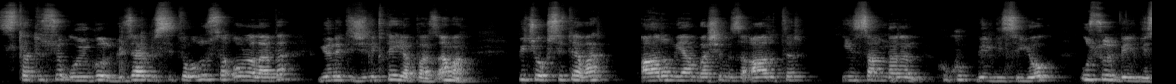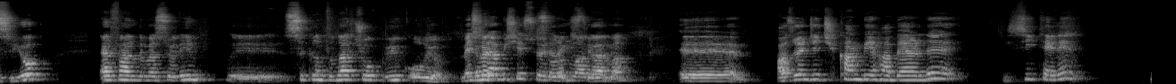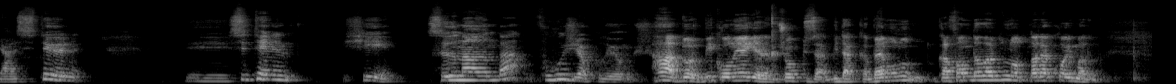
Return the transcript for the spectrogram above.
statüsü uygun, güzel bir site olursa oralarda yöneticilikte yaparız. Ama birçok site var, ağrımayan başımızı ağrıtır. İnsanların hukuk bilgisi yok, usul bilgisi yok. Efendime söyleyeyim e, sıkıntılar çok büyük oluyor. Mesela Evet, bir şey söylemek istiyorum. galiba. Ee, az önce çıkan bir haberde sitenin yani site yöne, ee, sitenin şeyi sığınağında fuhuş yapılıyormuş. Ha dur bir konuya gelelim. Çok güzel. Bir dakika. Ben onu kafamda vardı notlara koymadım.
